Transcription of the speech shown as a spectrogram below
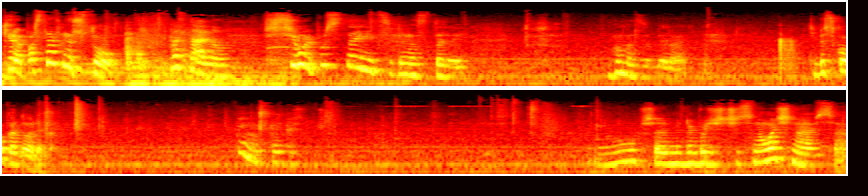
Кира, поставь на стол. Поставил. Все, и пусть стоит себе на столе. Мама, забирай. Тебе сколько долек? Да несколько штук. Ну, что, мне будешь чесночная вся.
